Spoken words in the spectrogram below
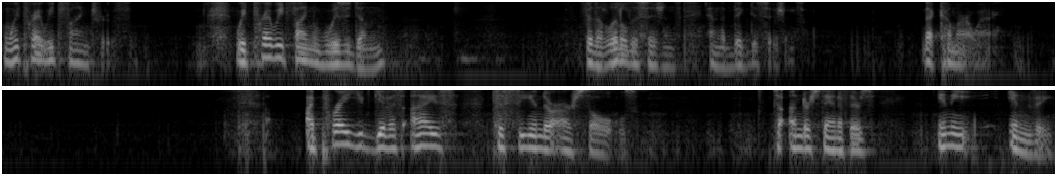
And we pray we'd find truth. We pray we'd find wisdom for the little decisions and the big decisions that come our way. I pray you'd give us eyes to see into our souls, to understand if there's any envy,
